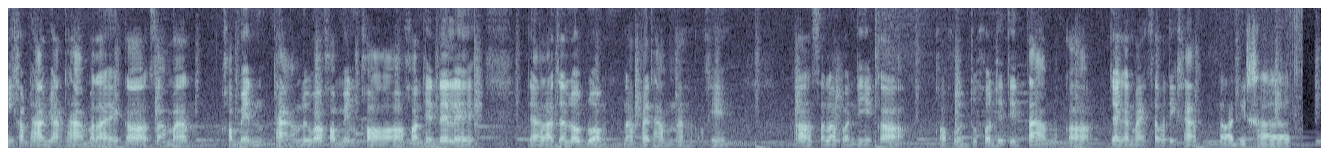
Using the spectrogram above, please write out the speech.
มีคำถามอยากถามอะไรก็สามารถ คอมเมนต์ถามหรือว่าคอมเมนต์ขอคอนเทนต์ได้เลย เดี๋ยวเราจะรวบรวมนำไปทำนะ โอเค ก็สำหรับวันนี้ก็ขอบคุณทุกคนที่ติดตามแล้วก็เจอกันใหม่สวัสดีครับ สวัสดีครับ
